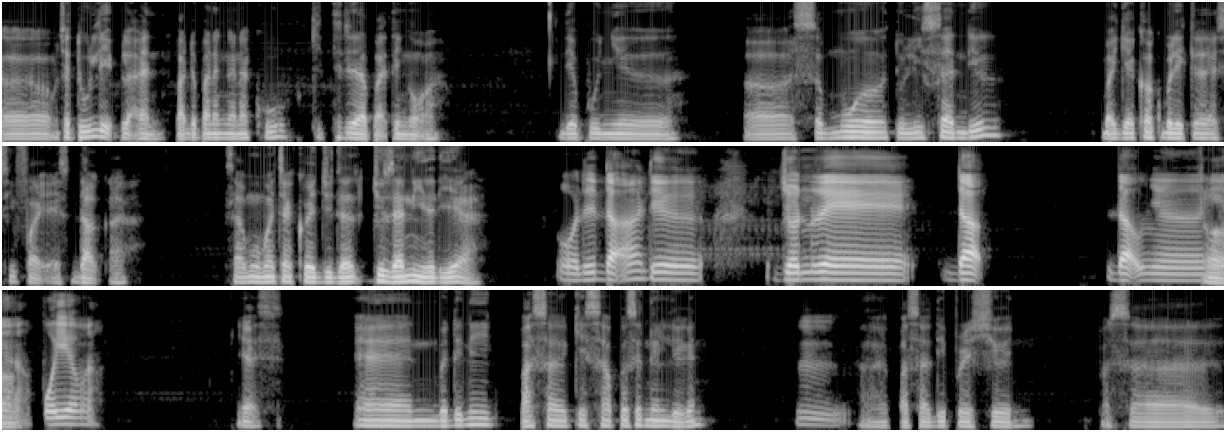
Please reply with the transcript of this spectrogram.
uh, macam tulip pula kan, pada pandangan aku, kita dah dapat tengok lah. Dia punya uh, semua tulisan dia, bagi aku, aku boleh classify as dark lah. Sama macam Juza- Juzani tadi lah. Oh dia dark ah dia genre dark dark punya ni Ah. lah, poem lah. Yes. And benda ni pasal kisah personal dia kan. Hmm. Uh, pasal depression. Pasal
